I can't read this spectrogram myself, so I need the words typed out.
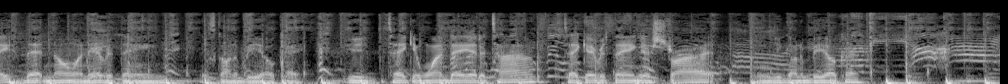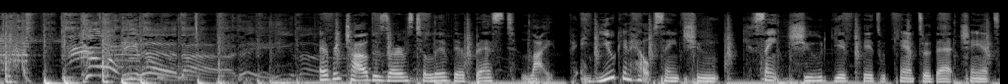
Faith that knowing everything is going to be okay. You take it one day at a time, take everything in stride, and you're going to be okay. Every child deserves to live their best life, and you can help St. Jude. St. Jude give kids with cancer that chance.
